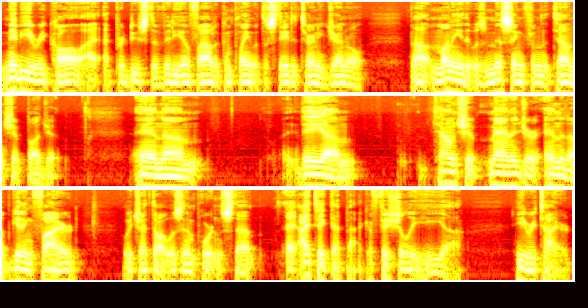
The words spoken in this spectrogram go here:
maybe you recall I, I produced a video, filed a complaint with the state attorney general about money that was missing from the township budget, and um, the um, township manager ended up getting fired, which I thought was an important step. I, I take that back. Officially, he uh, he retired,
